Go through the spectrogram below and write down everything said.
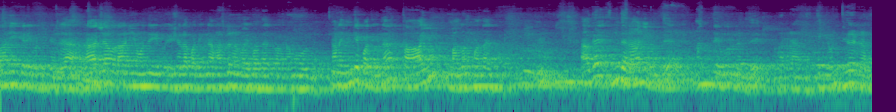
ராணியும் கேள்விப்பட்டிருக்கேன் இல்லையா? ராஜா ராணியும் வந்து இப்போ யூஸ்வலாக பார்த்தீங்கன்னா ஹஸ்பண்ட் அண்ட் ஒய்ஃபாக தான் இருப்பாங்க. நம்ம இங்கே பார்த்தீங்கன்னா தாயும் மகனுமாக தான் இருப்பாங்க ஆக இந்த ராணி வந்து அந்த ஊர்ல இருந்து வர்றாங்க. இங்க வந்து தேடுறாங்க.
